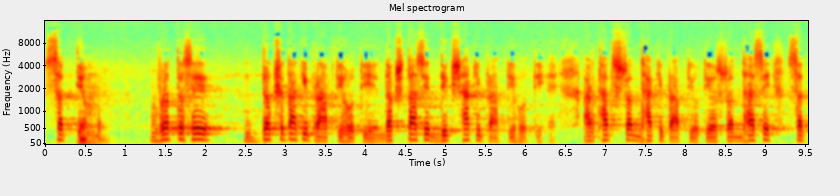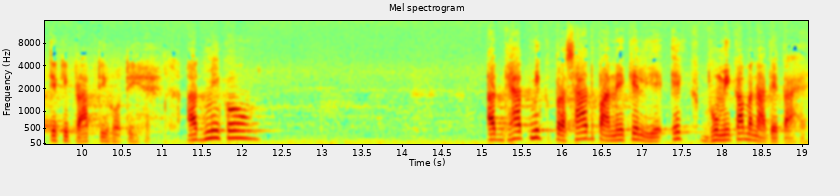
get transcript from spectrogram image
सत्यम। व्रत से दक्षता की प्राप्ति होती है, दक्षता से दीक्षा की प्राप्ति होती है, अर्थात श्रद्धा की प्राप्ति होती है और श्रद्धा से सत्य की प्राप्ति होती है। आदमी को आध्यात्मिक प्रसाद पाने के लिए एक भूमिका बना देता है।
